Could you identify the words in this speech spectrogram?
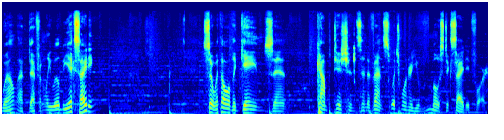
well, that definitely will be exciting. So, with all the games and competitions and events, which one are you most excited for?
